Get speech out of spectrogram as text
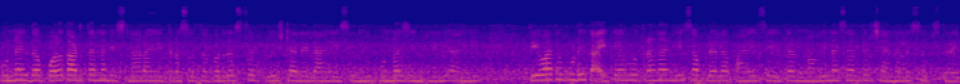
पुन्हा एकदा पळ काढताना दिसणार आहे. तर असं जबरदस्त ट्विस्ट आलेला आहे. सिंधू पुन्हा जिंकलेली आहे. तेव्हा आता पुढे काय काय होत राहणार हेच आपल्याला पाहायचं आहे तर नवीन असाल तर चॅनलला सबस्क्राईब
